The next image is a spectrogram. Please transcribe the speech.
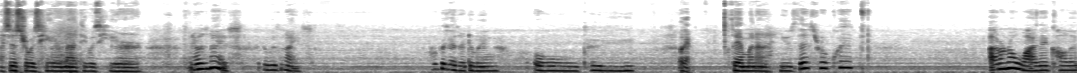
My sister was here, Matthew was here. And it was nice. It was nice. Hope you guys are doing okay. Okay, so I'm gonna use this real quick. I don't know why they call it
